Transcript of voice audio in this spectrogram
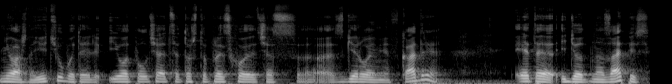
неважно, YouTube это или... И вот, получается, то, что происходит сейчас э, с героями в кадре, это идет на запись,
